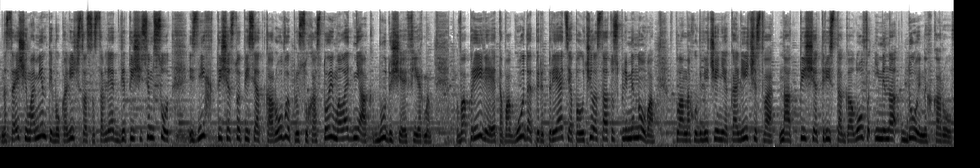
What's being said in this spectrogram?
В настоящий момент его количество составляет 2700. Из них 1150 коровы плюс сухостой и молодец «Молодняк» – будущее фермы. В апреле этого года предприятие получило статус племенного. В планах увеличения количества на 1300 голов именно дойных коров.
